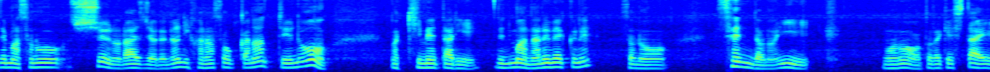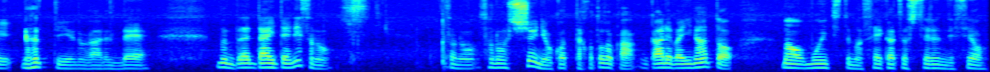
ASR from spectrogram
でまあその週のラジオで何話そうかなっていうのを、まあ、決めたりでまあなるべくねその鮮度のいいものをお届けしたいなっていうのがあるんで、まあ、だ大体ねそのそのその週に起こったこととかがあればいいなと、まあ、思いつつ、まあ、生活をしてるんですよ。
